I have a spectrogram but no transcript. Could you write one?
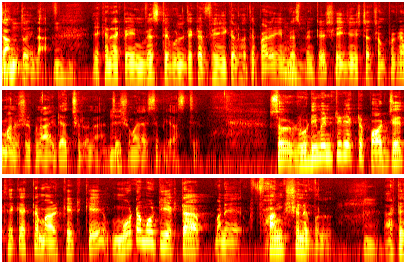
জানতোই না। এখানে একটা ইনভেস্টেবল যে একটা ভেহিকেল হতে পারে ইনভেস্টমেন্টের সেই জিনিসটা সম্পর্কে মানুষের কোনো আইডিয়া ছিল না যে সময় আইসিবি আসছে। সো রুডিমেন্টারি একটা পর্যায় থেকে একটা মার্কেটকে মোটামুটি একটা মানে ফাংশনেবল একটা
